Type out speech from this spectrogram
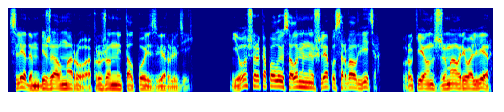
Следом бежал Моро, окруженный толпой зверолюдей. Его широкополую соломенную шляпу сорвал ветер. В руке он сжимал револьвер,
